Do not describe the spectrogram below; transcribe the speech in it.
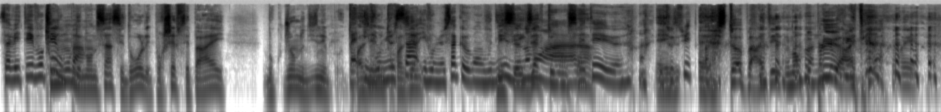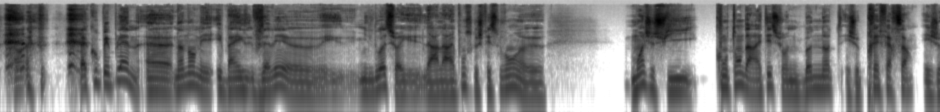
Ça avait été tout évoqué le ou monde pas? demande ça, c'est drôle. Et pour Chef, c'est pareil. Beaucoup de gens nous disent, mais Bah, il, troisième, vaut mieux troisième. ça, il vaut mieux ça que qu'on vous Mais dise c'est non, non, exactement ça. arrêtez, euh, arrêtez Et- tout de suite. eh, quoi. stop, arrêtez, on n'en peut plus, peut plus. arrêtez La coupe est pleine. Euh, non, non, mais eh ben, vous avez euh, mis le doigt sur la, la réponse que je fais souvent. euh, moi, je suis content d'arrêter sur une bonne note et je préfère ça. Et je,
